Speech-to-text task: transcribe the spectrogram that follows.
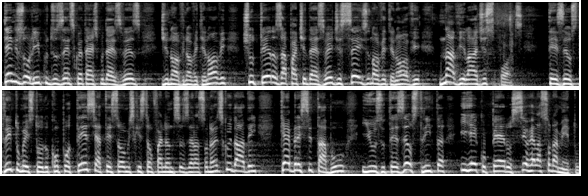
Tênis Olímpico de 250 reais por 10 vezes de 9,99. Chuteiras a partir de 10 vezes de 6,99 na Village Esportes. Teseus 30 o mês todo com potência. Atenção, homens que estão falhando seus relacionamentos. Cuidado, hein? Quebre esse tabu e use o Teseus 30 e recupera o seu relacionamento.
